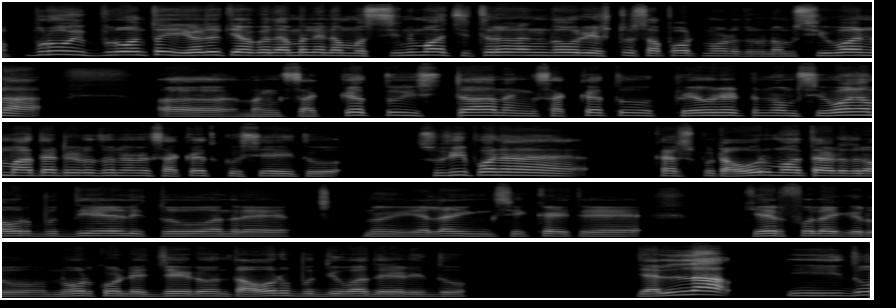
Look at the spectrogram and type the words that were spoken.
ಒಬ್ರು ಇಬ್ರು ಅಂತ ಹೇಳೋಕೆ ಆಗೋದು ಆಮೇಲೆ ನಮ್ಮ ಸಿನಿಮಾ ಚಿತ್ರರಂಗದವ್ರು ಎಷ್ಟು ಸಪೋರ್ಟ್ ಮಾಡಿದ್ರು. ನಮ್ಮ ಶಿವಣ್ಣ ನಂಗೆ ಸಖತ್ತು ಇಷ್ಟ. ನಂಗೆ ಸಖತ್ತು ಫೇವ್ರೇಟ್ ನಮ್ಮ ಶಿವಣ್ಣ ಮಾತಾಡಿರೋದು ನನಗೆ ಸಖತ್ ಖುಷಿ ಆಯಿತು. ಸುದೀಪನ ಕರ್ಸ್ಬಿಟ್ಟು ಅವ್ರು ಮಾತಾಡಿದ್ರು. ಅವ್ರ ಬುದ್ಧಿ ಹೇಳಿತ್ತು ಅಂದರೆ ಎಲ್ಲ ಹಿಂಗೆ ಸಿಕ್ಕೈತೆ. ಕೇರ್ಫುಲ್ ಆಗಿರು. ನೋಡ್ಕೊಂಡು ಹೆಜ್ಜೆ ಇಡು ಅಂತ ಅವ್ರ ಬುದ್ಧಿವಾದ ಹೇಳಿದ್ದು. ಎಲ್ಲ ಇದು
